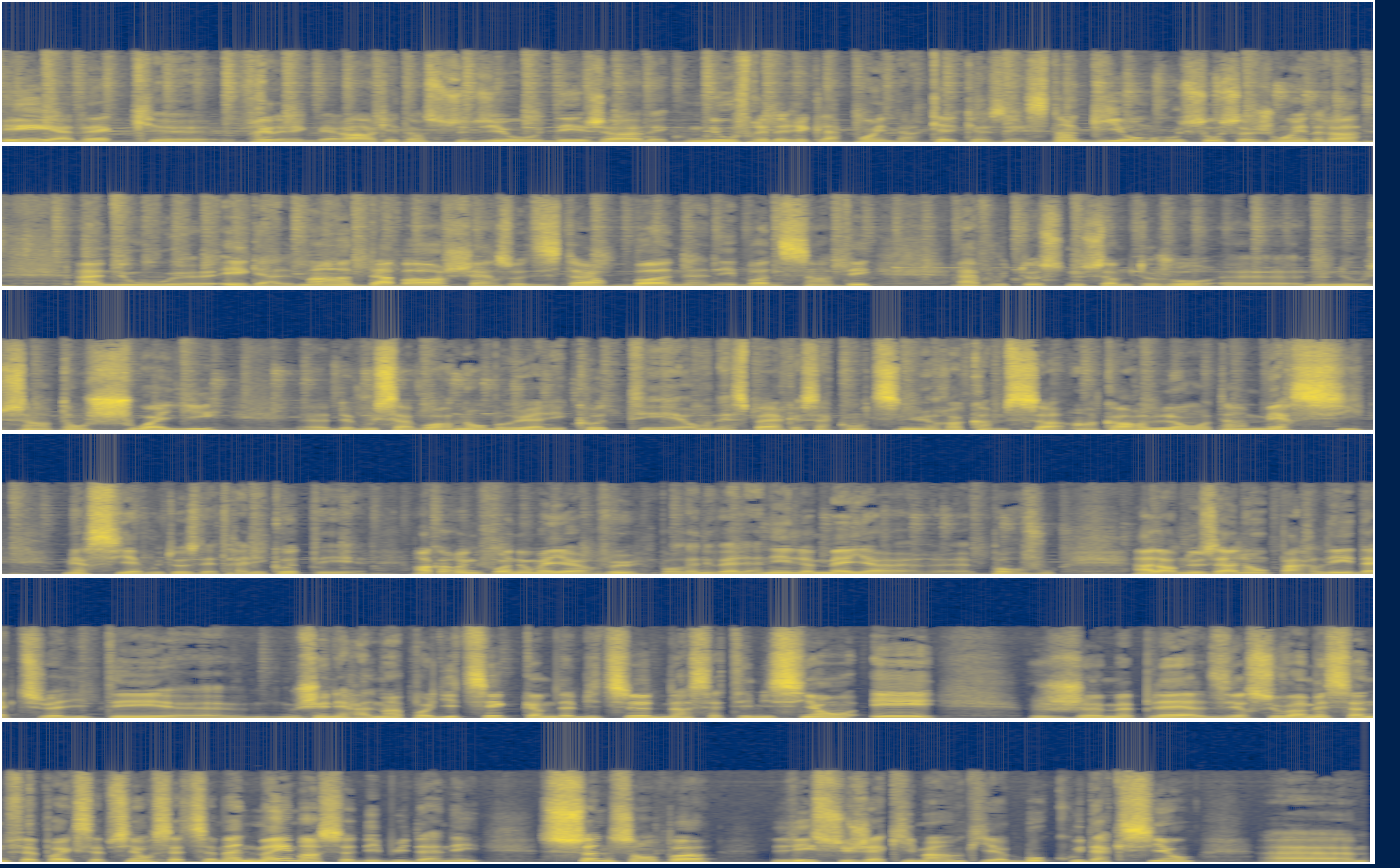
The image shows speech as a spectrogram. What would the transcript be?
Et avec euh, Frédéric Bérard qui est en studio déjà avec nous, Frédéric Lapointe dans quelques instants. Guillaume Rousseau se joindra à nous euh, également. D'abord, chers auditeurs, bonne année, bonne santé à vous tous. Nous sommes toujours, euh, nous nous sentons choyés de vous savoir nombreux à l'écoute et on espère que ça continuera comme ça encore longtemps. Merci, merci à vous tous d'être à l'écoute et encore une fois, nos meilleurs voeux pour la nouvelle année, le meilleur euh, pour vous. Alors, nous allons parler d'actualité euh, généralement politique, comme d'habitude, dans cette émission et je me plais à le dire souvent, mais ça ne fait pas exception cette semaine, même en ce début d'année, ce ne sont pas les sujets qui manquent. Il y a beaucoup d'actions. Euh,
